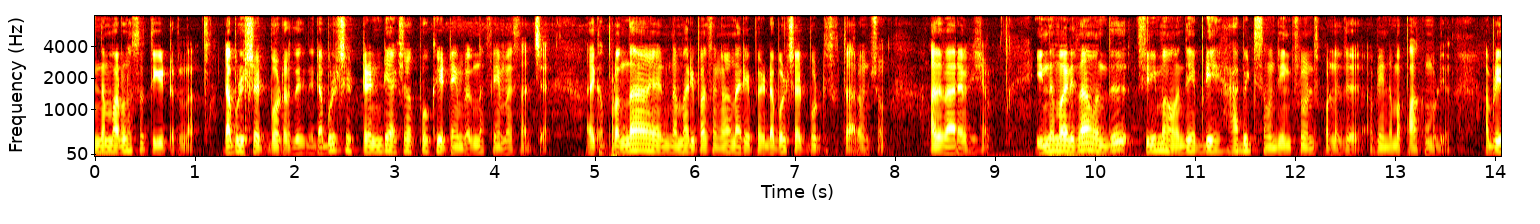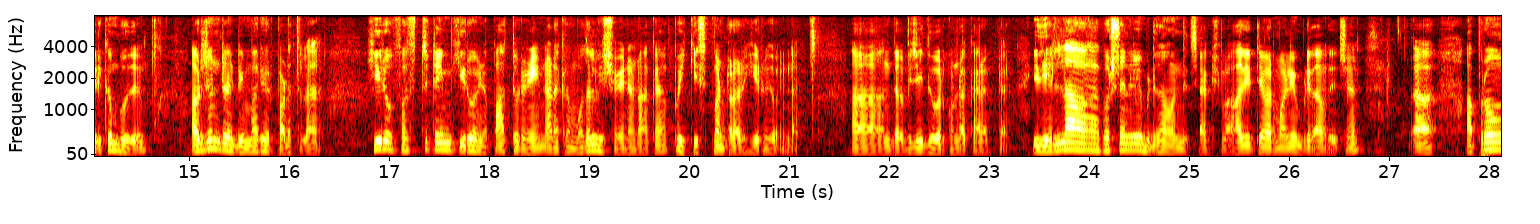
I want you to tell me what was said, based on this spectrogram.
இந்த மாதிரிலாம் சுற்றிக்கிட்டு இருந்தேன். டபுள் ஷர்ட் போடுறது இந்த டபுள் ஷர்ட் ட்ரெண்டே ஆக்சுவலாக போக்கிரி டைமில் இருந்தால் ஃபேமஸ் ஆச்சு. அதுக்கப்புறம் தான் இந்த மாதிரி பசங்களாம் நிறைய பேர் டபுள் ஷர்ட் போட்டு சுற்ற ஆரம்பித்தோம் அது வேறு விஷயம். இந்த மாதிரி தான் வந்து சினிமா வந்து எப்படி ஹேபிட்ஸை வந்து இன்ஃப்ளூயன்ஸ் பண்ணுது அப்படின்னு நம்ம பார்க்க முடியும். அப்படி இருக்கும்போது அர்ஜுன் ரெட்டி மாதிரி ஒரு படத்தில் ஹீரோ ஃபஸ்ட்டு டைம் ஹீரோயினை பார்த்த உடனே நடக்கிற முதல் விஷயம் என்னன்னாக்கா போய் கிஸ் பண்ணுறாரு ஹீரோயினை அந்த விஜய் தேவர் கொண்ட கேரக்டர் இது எல்லா வருஷன்லேயும் இப்படி தான் வந்துச்சு ஆக்சுவலாக ஆதித்ய வர்மாலையும் இப்படி தான் வந்துச்சு அப்புறம்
